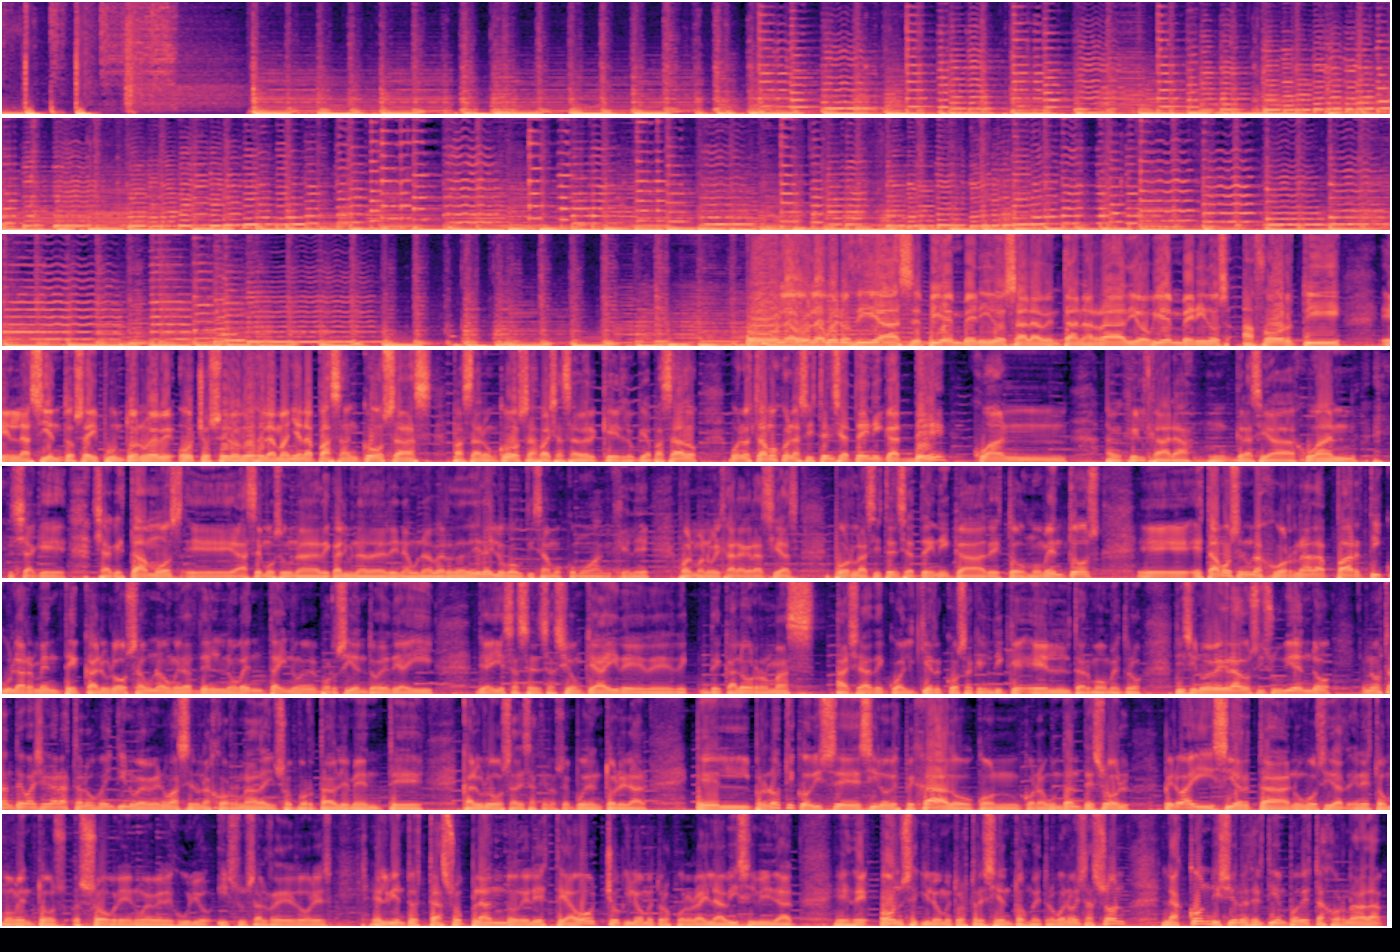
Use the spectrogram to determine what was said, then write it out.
Hola, buenos días, bienvenidos a la Ventana Radio, bienvenidos a Forti en la 106.9, 802 de la mañana. Pasan cosas, pasaron cosas, vaya a saber qué es lo que ha pasado. Bueno, estamos con la asistencia técnica de Juan Ángel Jara. Mm, gracias Juan, ya que, ya que estamos, eh, hacemos una de y una de arena, una verdadera y lo bautizamos como Ángel. ¿eh? Juan Manuel Jara, gracias por la asistencia técnica de estos momentos. Eh, estamos en una jornada particularmente calurosa, una humedad del 99%, de, ahí, de ahí esa sensación que hay de calor más allá de cualquier cosa que indique el termómetro. 19 grados y subiendo, no obstante va a llegar hasta los 29, no va a ser una jornada insoportablemente calurosa, de esas que no se pueden tolerar. El pronóstico dice cielo despejado, con, con abundante sol, pero hay cierta nubosidad en estos momentos sobre 9 de julio y sus alrededores. El viento está soplando del este a 8 kilómetros por hora y la visibilidad es de 11 kilómetros 300 metros. Bueno, esas son las condiciones del tiempo de esta jornada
